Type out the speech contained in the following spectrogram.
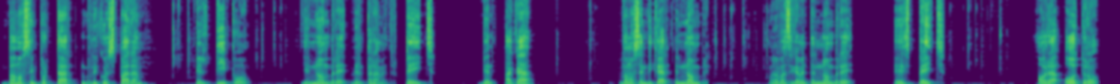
vamos a importar request para, el tipo y el nombre del parámetro, page. Bien, acá vamos a indicar el nombre. Bueno, básicamente el nombre es page. Ahora otro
